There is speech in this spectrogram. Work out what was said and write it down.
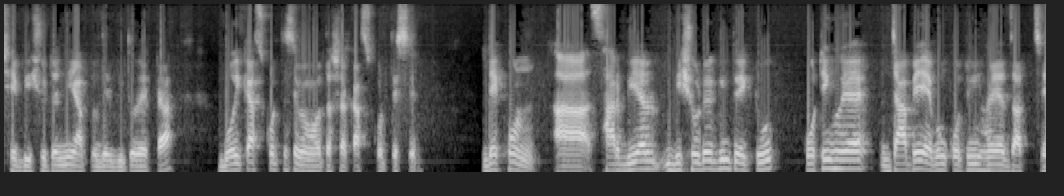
সেই বিষয়টা নিয়ে আপনাদের ভিতরে একটা বই কাজ করতেছে এবং হতাশা কাজ করতেছে। দেখুন সার্বিয়ার বিষয়টা কিন্তু একটু কঠিন হয়ে যাবে এবং কঠিন হয়ে যাচ্ছে।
